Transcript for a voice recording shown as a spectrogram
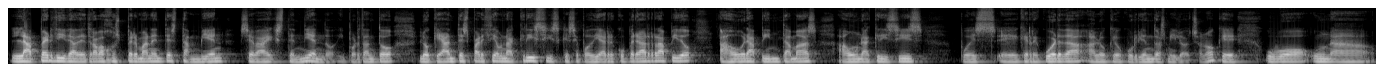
la pérdida de trabajos permanentes también se va extendiendo y por tanto lo que antes parecía una crisis que se podía recuperar rápido, ahora pinta más a una crisis pues, eh, que recuerda a lo que ocurrió en 2008, ¿no? que hubo una,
